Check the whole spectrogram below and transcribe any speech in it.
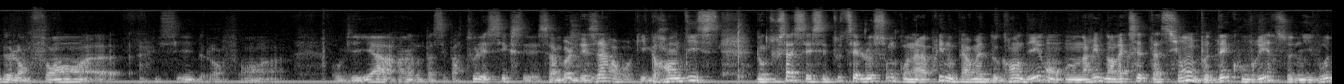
de, l'enfant, ici, de l'enfant au vieillard, hein, passer par tous les cycles, c'est les symboles des arbres qui grandissent. Donc tout ça, c'est toutes ces leçons qu'on a appris nous permettent de grandir. On, arrive dans l'acceptation, on peut découvrir ce niveau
